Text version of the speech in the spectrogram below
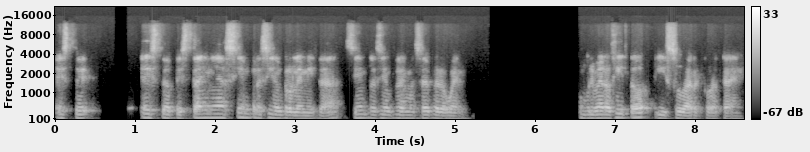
Este, esta pestaña siempre ha sido un problemita, ¿eh? siempre, siempre hemos pero bueno un primer ojito y su arco acá.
